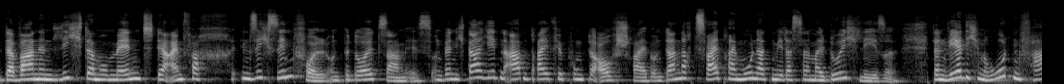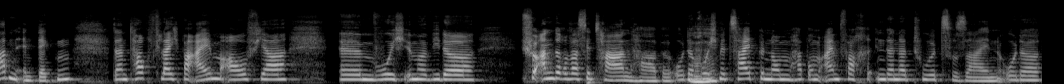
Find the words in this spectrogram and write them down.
da war ein lichter Moment, der einfach in sich sinnvoll und bedeutsam ist. Und wenn ich da jeden Abend drei, vier Punkte aufschreibe und dann nach zwei, drei Monaten mir das dann mal durchlese, dann werde ich einen roten Faden entdecken. Dann taucht vielleicht bei einem auf, ja, ähm, wo ich immer wieder für andere was getan habe oder mhm. wo ich mir Zeit genommen habe, um einfach in der Natur zu sein oder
